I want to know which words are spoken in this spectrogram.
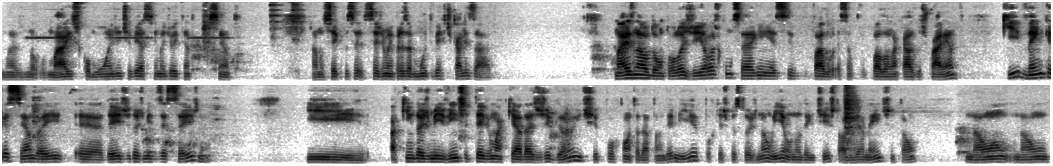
mas o mais comum a gente vê acima de 80%, a não ser que você seja uma empresa muito verticalizada. Mas na odontologia elas conseguem esse valor, esse valor na casa dos 40%, que vem crescendo aí é, desde 2016, né? E aqui em 2020 teve uma queda gigante por conta da pandemia, porque as pessoas não iam no dentista, obviamente, então não não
